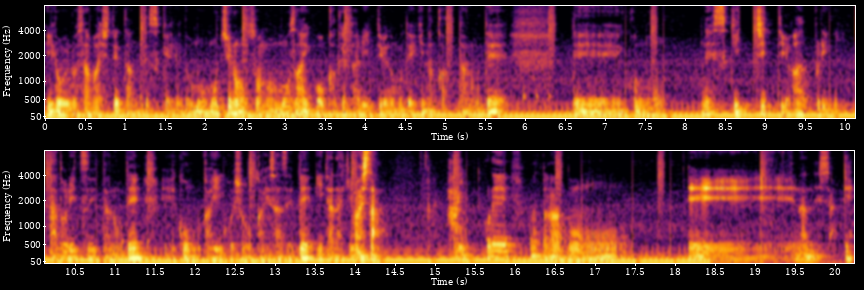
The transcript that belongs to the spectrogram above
いろいろ探してたんですけれどももちろんそのモザイクをかけたりっていうのもできなかったのででこのね、スキッチっていうアプリにたどり着いたので、えー、今回ご紹介させていただきました。はい、これまたあのー、え何でしたっけ？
